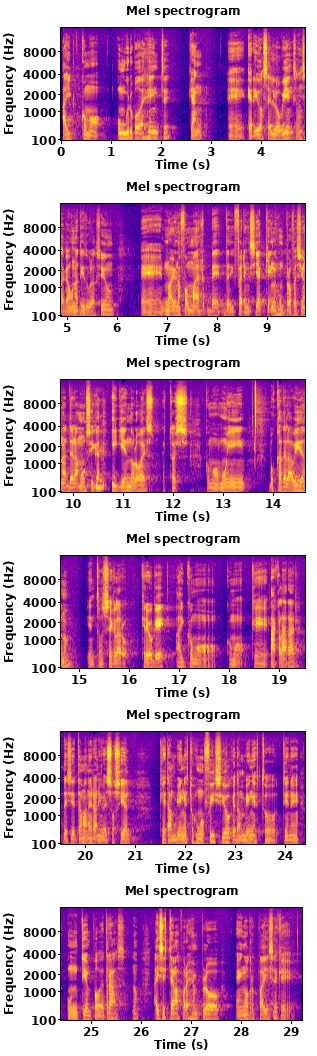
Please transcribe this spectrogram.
hay como un grupo de gente que han eh, querido hacerlo bien, se han sacado una titulación. eh, no hay una forma de, de diferenciar quién es un profesional de la música y quién no lo es. Esto es como muy búscate la vida, ¿no? Y entonces, claro, creo que hay como, como que aclarar de cierta manera a nivel social que también esto es un oficio, que también esto tiene un tiempo detrás. ¿no? Hay sistemas, por ejemplo, en otros países que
